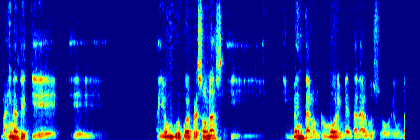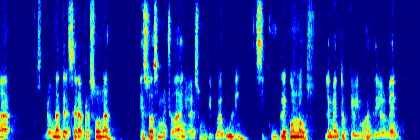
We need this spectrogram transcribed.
imagínate que eh, hay un grupo de personas y, inventan un rumor, inventan algo sobre una, sobre una tercera persona. Eso hace mucho daño, es un tipo de bullying, si cumple con los elementos que vimos anteriormente.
